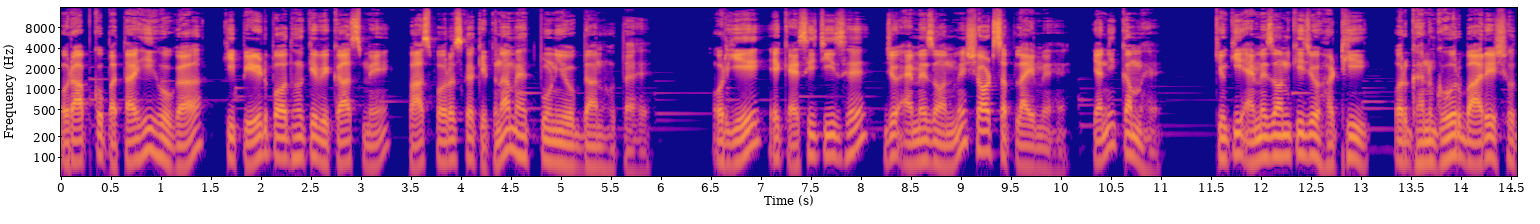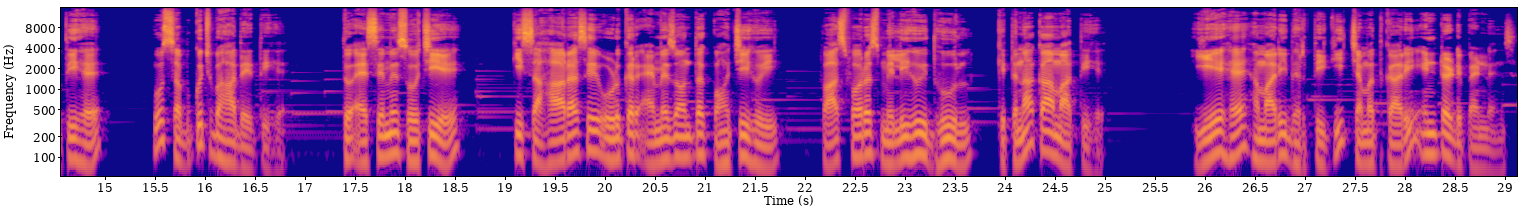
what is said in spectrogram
और आपको पता ही होगा कि पेड़ पौधों के विकास में फास्फोरस का कितना महत्वपूर्ण योगदान होता है। और ये एक ऐसी चीज़ है जो अमेजोन में शॉर्ट सप्लाई में है, यानी कम है। क्योंकि अमेजोन की जो हठी और घनघोर बारिश होती है, वो सब कुछ बहा देती है। तो ऐसे में सोचिए कि सहारा से उड़कर अमेजोन तक पहुँची हुई फास्फोरस मिली हुई धूल कितना काम आती है। ये है हमारी धरती की चमत्कारी इंटरडिपेंडेंस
